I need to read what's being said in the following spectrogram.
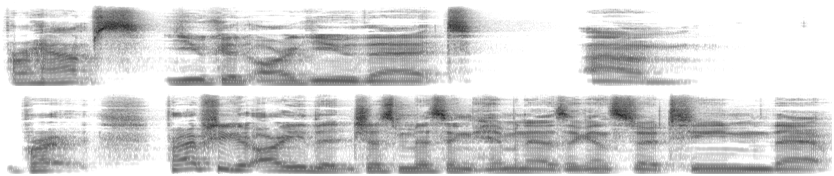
perhaps you could argue that, um, per- perhaps you could argue that just missing Jimenez against a team that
